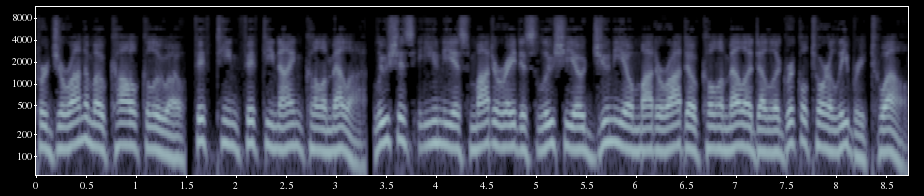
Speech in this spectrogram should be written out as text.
per Geronimo Calcoluo, 1559 Columella, Lucius Iunius Moderatus Lucio Junio Moderato Columella de l'Agricultura Libri 12.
